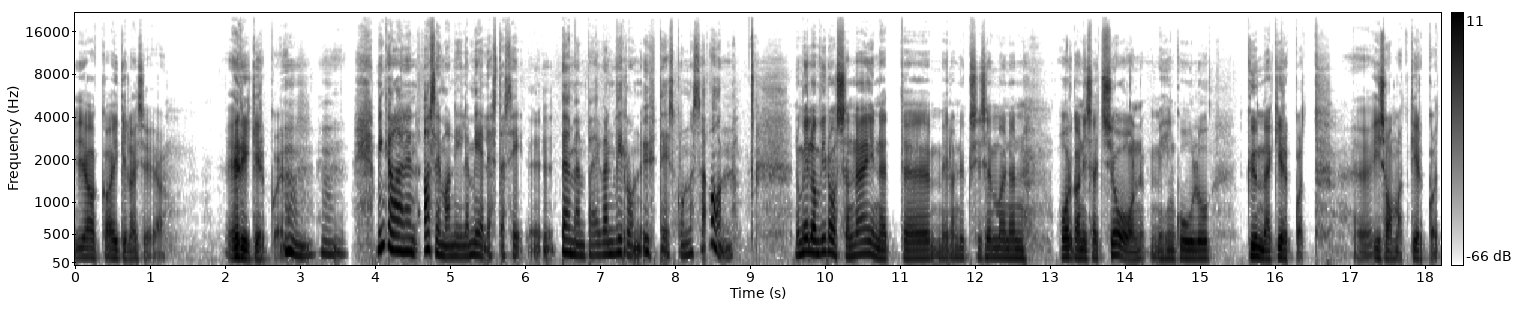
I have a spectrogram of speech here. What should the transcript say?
ja kaikenlaisia eri kirkkoja. Mm, mm. Minkälainen asema niillä mielestäsi tämän päivän Viron yhteiskunnassa on? No meillä on Virossa näin, että meillä on yksi semmoinen organisation, mihin kuuluu kymmenen kirkot, isommat kirkot.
